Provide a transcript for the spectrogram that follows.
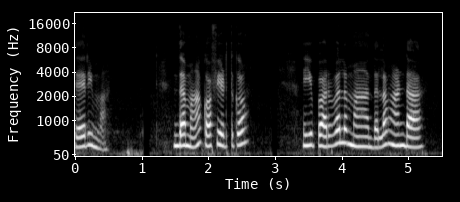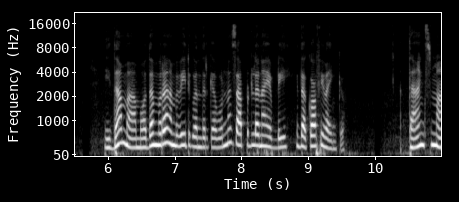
சரிம்மா. இந்தாம்மா காஃபி எடுத்துக்கோ. ஐயோ பரவாயில்லம்மா அதெல்லாம் வேண்டாம் இதாம்மா முத முறை நம்ம வீட்டுக்கு வந்திருக்கேன் ஒன்றும் சாப்பிடலனா எப்படி? இதா காஃபி வாங்கிக்கோ. தேங்க்ஸ்மா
